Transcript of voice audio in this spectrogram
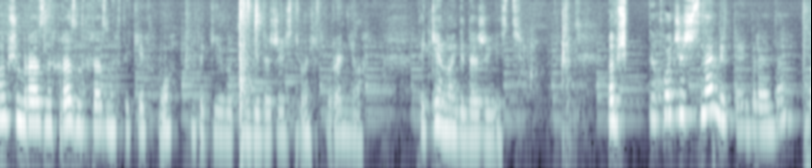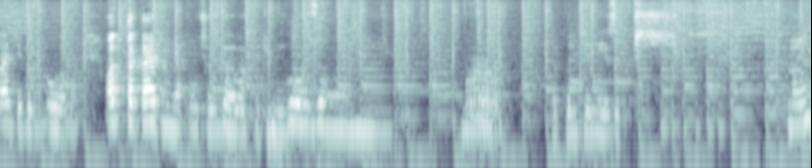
В общем, разных, разных, разных таких. О, вот такие вот ноги даже есть. Ой, уронила. Такие ноги даже есть. В общем, ты хочешь с нами поиграть, да? На тебе голову. Вот такая вот у меня получилась голова с такими глазами. Бррр. Такой длинный язык. Пш. Ну,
